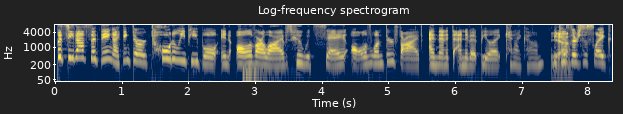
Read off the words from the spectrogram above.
But see, that's the thing. I think there are totally people in all of our lives who would say all of one through five and then at the end of it be like, Can I come? Because Yeah. there's this like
